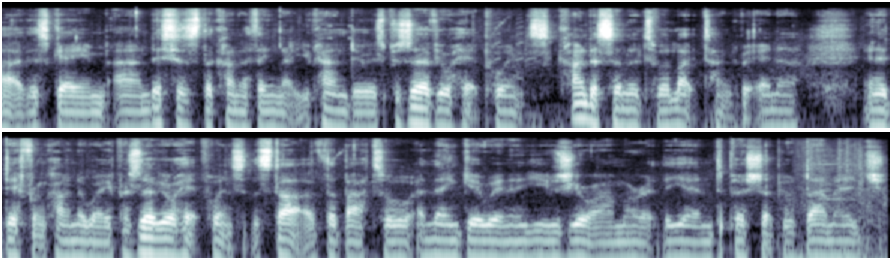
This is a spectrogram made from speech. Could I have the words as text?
out of this game. And this is the kind of thing that you can do: is preserve your hit points, kind of similar to a light tank, but in a in a different kind of way. Preserve your hit points at the start of the battle, and then go in and use your armor at the end to push up your damage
